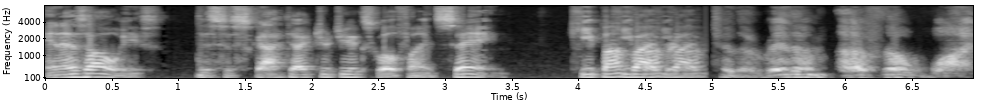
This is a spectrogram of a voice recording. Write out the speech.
and as always, this is Scott Dr. GX Goldfine saying, keep on Keep on vibing to the rhythm of the one.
